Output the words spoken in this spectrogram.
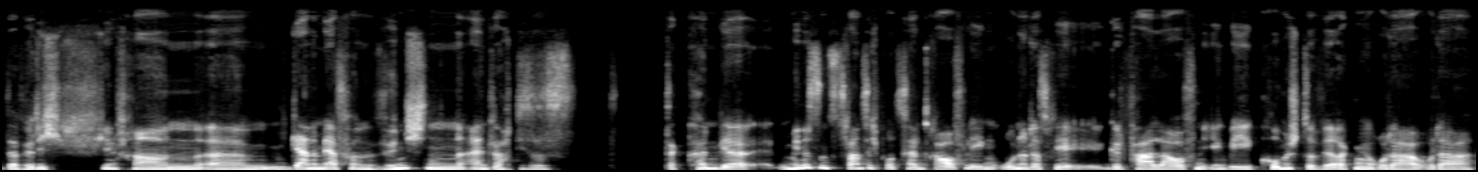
da würde ich vielen Frauen ähm, gerne mehr von wünschen, einfach dieses da können wir mindestens 20 Prozent drauflegen, ohne dass wir Gefahr laufen, irgendwie komisch zu wirken oder, oder,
